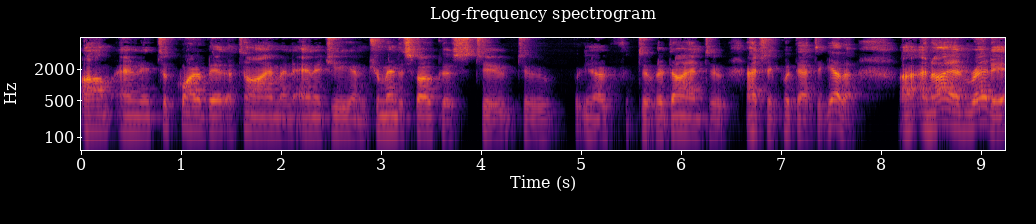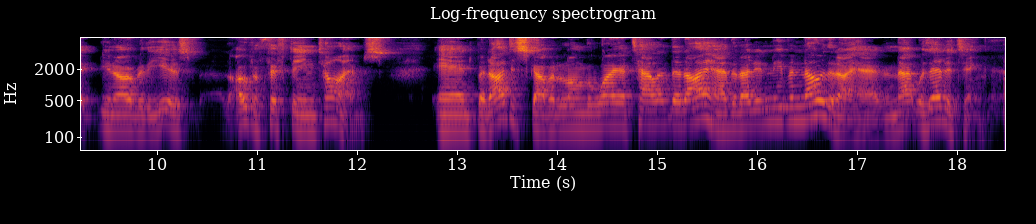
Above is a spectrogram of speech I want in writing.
um, and it took quite a bit of time and energy and tremendous focus to to you know to for Diane to actually put that together. Uh, and I had read it, you know, over the years, over fifteen times And but I discovered along the way a talent that I had that I didn't even know that I had, and that was editing.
